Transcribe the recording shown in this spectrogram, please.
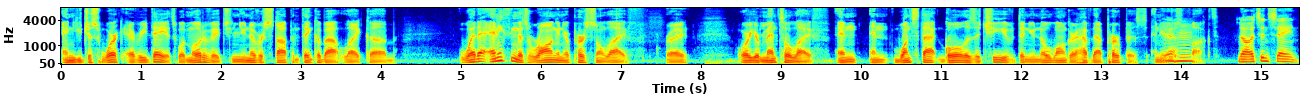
And you just work every day. It's what motivates you. And you never stop and think about like um, what anything that's wrong in your personal life, right? Or your mental life. And and once that goal is achieved, then you no longer have that purpose and you're Yeah. just fucked. No, it's insane.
